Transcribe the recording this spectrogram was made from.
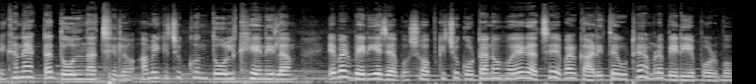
এখানে একটা দোলনা ছিল। আমি কিছুক্ষণ দোল খেয়ে নিলাম। এবার বেরিয়ে যাব। সব কিছু গোটানো হয়ে গেছে। এবার গাড়িতে উঠে আমরা বেরিয়ে পড়ব।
